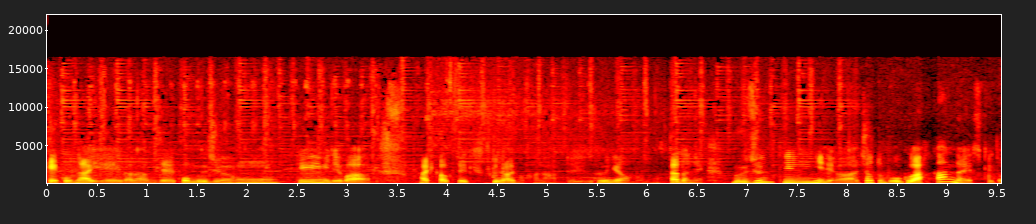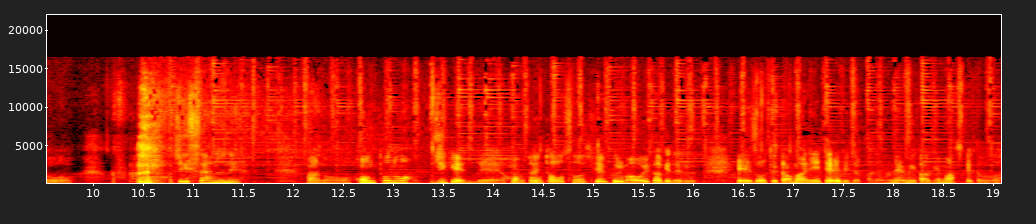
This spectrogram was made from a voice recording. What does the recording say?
結構ない映画なんでこう矛盾っていう意味では、まあ、比較的少ないのかなというふうには思います。ただね、矛盾っていう意味では、ちょっと僕わかんないですけど、実際のね、あの、本当の事件で、本当に逃走してる車を追いかけてる映像ってたまにテレビとかでもね、見かけますけど、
